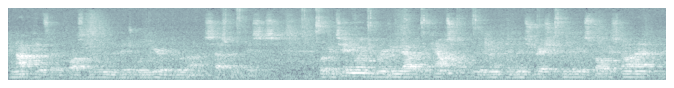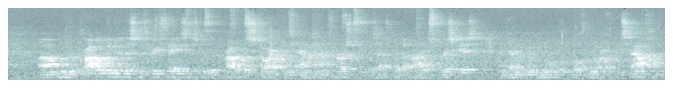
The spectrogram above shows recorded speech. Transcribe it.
cannot pay for the cost of an individual year to do it on an assessment basis. We're continuing to review that with the council. The administration committee is focused on that. Um, We would probably do this in three phases. We would probably start in downtown first because that's where the highest risk is, and then we would move both north and south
